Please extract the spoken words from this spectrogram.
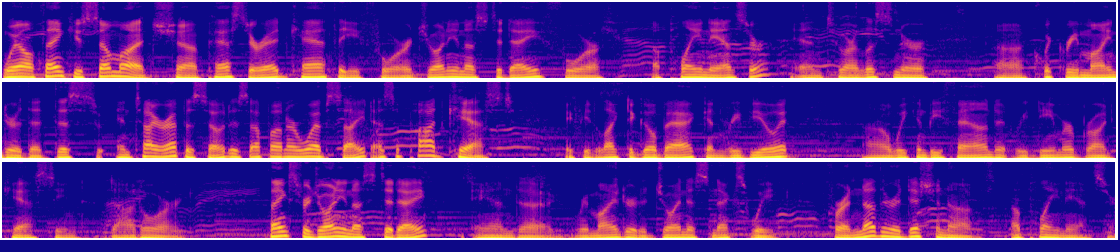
Well, thank you so much, uh, Pastor Ed Cathy, for joining us today for a plain answer. And to our listener, uh, quick reminder that this entire episode is up on our website as a podcast. If you'd like to go back and review it, uh, we can be found at redeemerbroadcasting.org. Thanks for joining us today, and a uh, reminder to join us next week for another edition of A Plain Answer.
